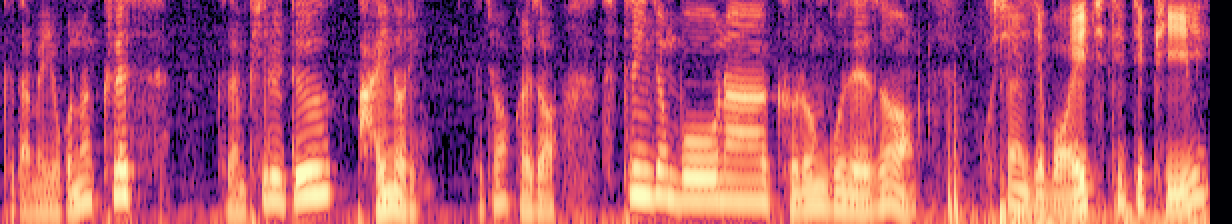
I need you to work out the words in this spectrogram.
그 다음에 요거는 클래스, 그 다음 필드, binary. 그죠? 그래서 string 정보나 그런 곳에서 혹시나 이제 뭐 HTTP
